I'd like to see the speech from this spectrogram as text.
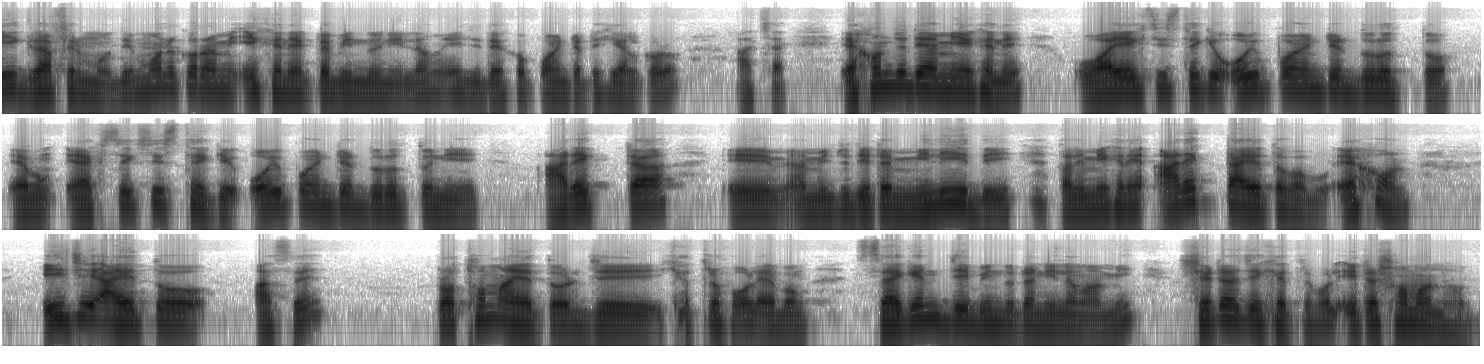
এই গ্রাফের মধ্যে মনে করো আমি এখানে একটা বিন্দু নিলাম এই যে দেখো পয়েন্টটা খেয়াল করো আচ্ছা এখন যদি আমি এখানে ওয়াই অ্যাক্সিস থেকে ওই পয়েন্টের দূরত্ব এবং এক্স অ্যাক্সিস থেকে ওই পয়েন্টের দূরত্ব নিয়ে আরেকটা আমি যদি এটা মিলিয়ে দিই তাহলে আমি এখানে আরেকটা আয়ত পাবো। এখন এই যে আয়ত আছে প্রথম আয়তর যে ক্ষেত্রফল এবং সেকেন্ড যে বিন্দুটা নিলাম আমি সেটার যে ক্ষেত্রফল এটা সমান হবে।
